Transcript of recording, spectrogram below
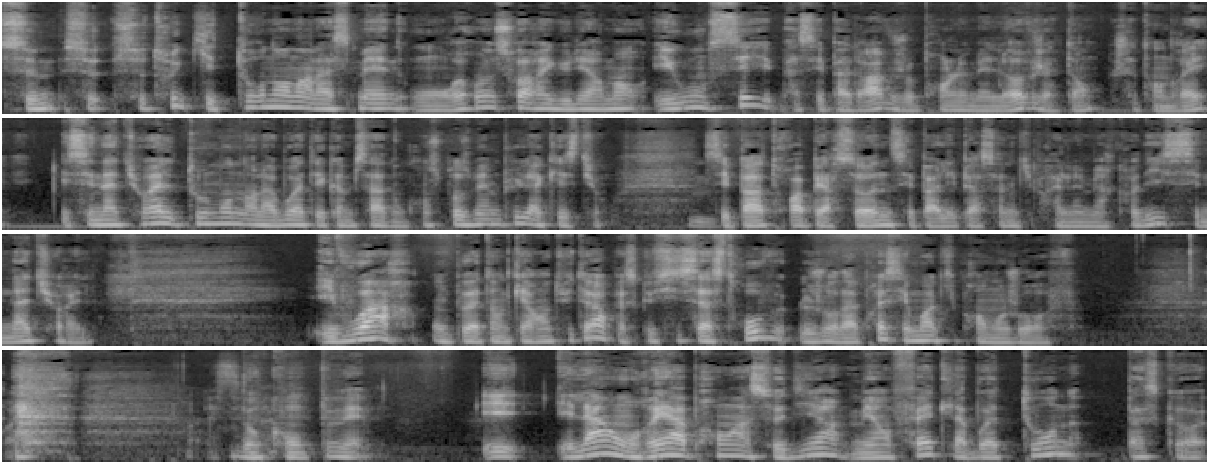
ce, truc qui est tournant dans la semaine, où on reçoit régulièrement et où on sait, bah, c'est pas grave, je prends le mail off, j'attends, j'attendrai. Et c'est naturel, tout le monde dans la boîte est comme ça, donc on se pose même plus la question. Hmm. C'est pas trois personnes, c'est pas les personnes qui prennent le mercredi, c'est naturel. Et voir, on peut attendre 48 heures, parce que si ça se trouve, le jour d'après, c'est moi qui prends mon jour off. donc on peut même. Et, et là, on réapprend à se dire, mais en fait, la boîte tourne parce qu'il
